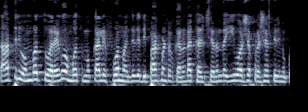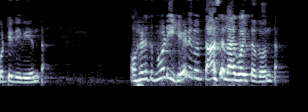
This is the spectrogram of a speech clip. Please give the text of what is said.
ರಾತ್ರಿ ಒಂಬತ್ತುವರೆಗೂ ಒಂಬತ್ತು ಮುಕ್ಕಾಲಿ ಫೋನ್ ಬಂದಿದೆ ಡಿಪಾರ್ಟ್ಮೆಂಟ್ ಆಫ್ ಕನ್ನಡ ಕಲ್ಚರ್ ಅಂತ ಈ ವರ್ಷ ಪ್ರಶಸ್ತಿ ನಿಮಗೆ ಕೊಟ್ಟಿದ್ದೀವಿ ಅಂತ. ಅವ್ರು ಹೇಳಿದ್ರು, ನೋಡಿ, ಹೇಳಿದ್ರು ತಾಸಲ್ಲಿ ಅಂತ.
